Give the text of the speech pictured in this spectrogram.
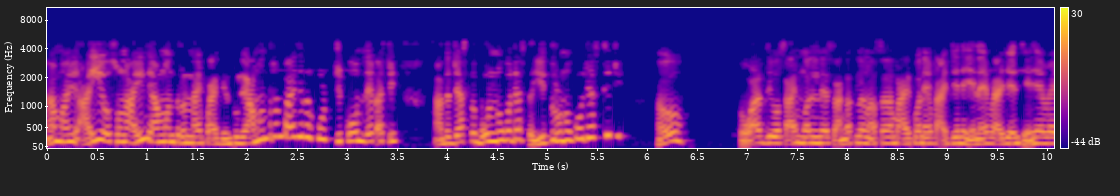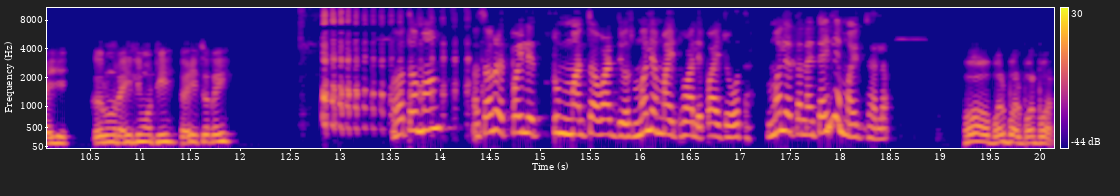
हा माई आई असून आईला आमंत्रण नाही पाहिजे. तुला आमंत्रण पाहिजे ना कुठची कोण लेखाची आता जास्त बोल नको जास्त इतरू नको जास्तीची. हो? वाढदिवस आहे मला नाही सांगितलं नसतं बायको नाही पाहिजे नाही हे नाही पाहिजे ते नाही पाहिजे. करून राहिली मोठी काहीच काही. होतं मग सगळ्यात पहिले तुमचा वाढदिवस मला माहीत व्हायला पाहिजे होता. मला तर नाही त्याला माहीत झालं. हो बरोबर बरोबर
